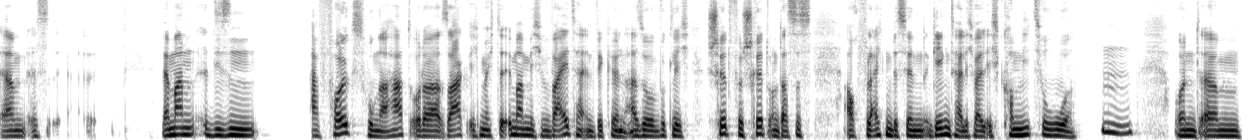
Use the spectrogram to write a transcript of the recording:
ähm, es, wenn man diesen Erfolgshunger hat oder sagt, ich möchte immer mich weiterentwickeln, Mhm. also wirklich Schritt für Schritt und das ist auch vielleicht ein bisschen gegenteilig, weil ich komme nie zur Ruhe. Hm. Und ähm,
